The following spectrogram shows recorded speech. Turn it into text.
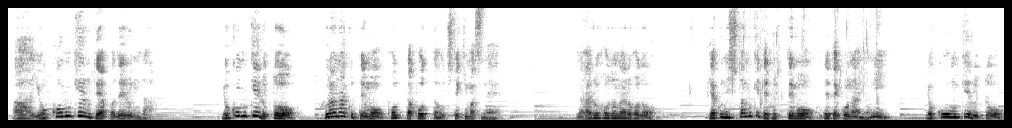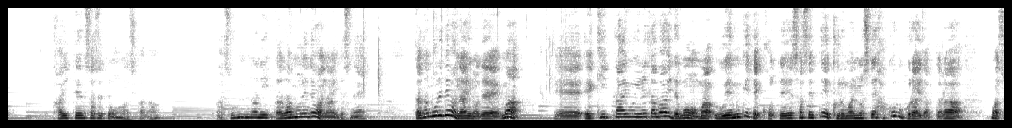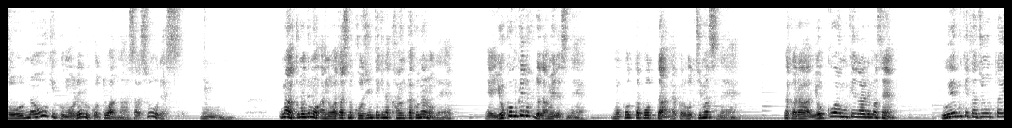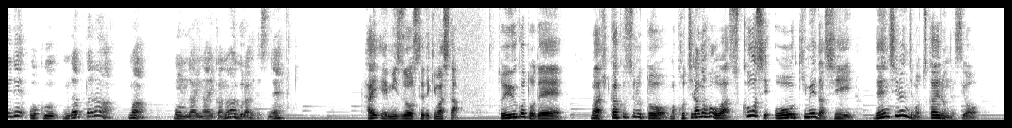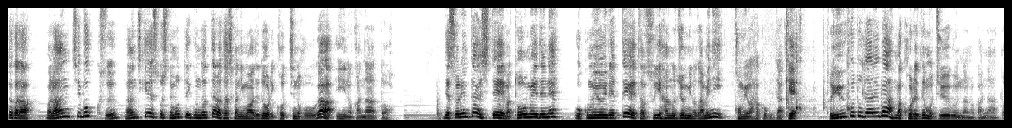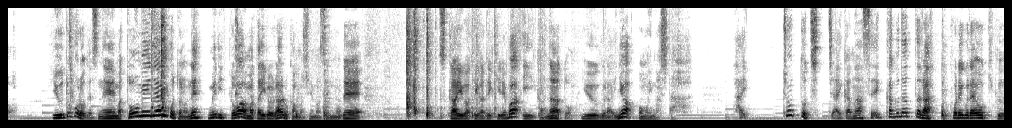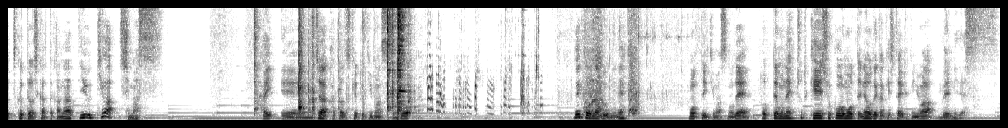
あ、横向けるとやっぱ出るんだ。横向けると、振らなくてもポッタポッタ落ちてきますね。なるほど、なるほど。逆に下向けて振っても出てこないのに、横を向けると回転させても同じかなあそんなにダダ漏れではないですね。ダダ漏れではないので、まあ、えー、液体を入れた場合でも、まあ、上向けて固定させて車に乗せて運ぶくらいだったら、まあ、そんな大きく漏れることはなさそうです。うん。まあ、あくまでも、あの、私の個人的な感覚なので、えー横向けとくとダメですね。もうポッタポッタ、やっぱり落ちますね。だから横は向けられません。上向けた状態で置くんだったら、まあ問題ないかなぐらいですね。はい、えー水を捨ててきました。ということで、まあ比較すると、まあ、こちらの方は少し大きめだし、電子レンジも使えるんですよ。だから、まあ、ランチボックス、ランチケースとして持っていくんだったら確かに今まで通りこっちの方がいいのかなと。で、それに対して、まあ、透明でね、お米を入れて、ただ炊飯の準備のために米を運ぶだけということであれば、まあ、これでも十分なのかなというところですね。まあ、透明であることのね、メリットはまたいろいろあるかもしれませんので、使い分けができればいいかなというぐらいには思いました。はい。ちょっとちっちゃいかな。せっかくだったら、これぐらい大きく作ってほしかったかなっていう気はします。はい。えー、じゃあ片付けときますけど。で、こんな風にね、持っていきますので、とってもね、ちょっと軽食を持ってね、お出かけしたい時には便利です。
